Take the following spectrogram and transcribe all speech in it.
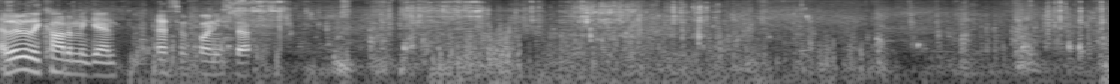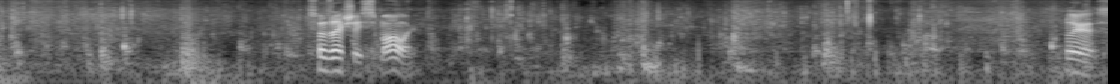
I literally caught him again. That's some funny stuff. This one's actually smaller. Look at this.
